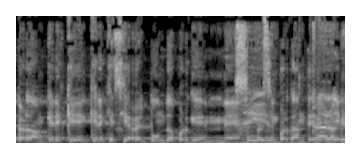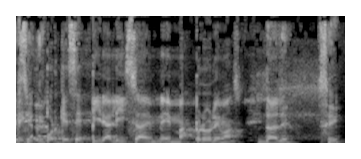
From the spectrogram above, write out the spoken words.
Perdón, ¿querés que, ¿querés que cierre el punto? Porque me, parece importante claro por qué se espiraliza en, más problemas. Dale, sí.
